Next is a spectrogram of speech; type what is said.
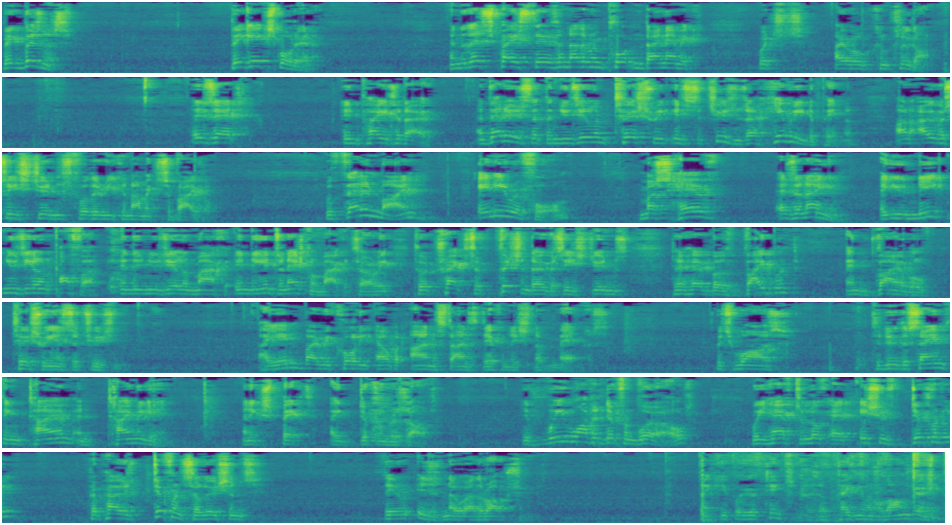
big business, big export earner. And in that space, there's another important dynamic which I will conclude on. Is that in play today, and that is that the New Zealand tertiary institutions are heavily dependent on overseas students for their economic survival. With that in mind, any reform must have as an aim a unique New Zealand offer in the New Zealand market, in the international market, sorry, to attract sufficient overseas students to have both vibrant and viable tertiary institutions. I end by recalling Albert Einstein's definition of madness, which was to do the same thing time and time again and expect a different result. If we want a different world, we have to look at issues differently, propose different solutions. There is no other option. Thank you for your attention as I've taken you on a long journey.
